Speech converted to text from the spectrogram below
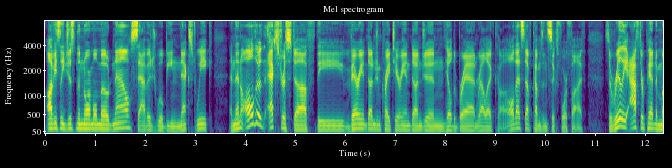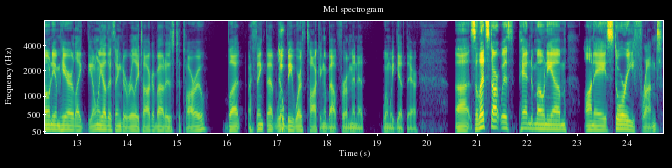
Obviously, just the normal mode now. Savage will be next week. And then all the extra stuff, the variant dungeon, criterion dungeon, Hildebrand, relic, all that stuff comes in 645. So really after Pandemonium here, like the only other thing to really talk about is Tataru, but I think that will Nope. be worth talking about for a minute when we get there. Uh, so let's start with Pandemonium on a story front.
